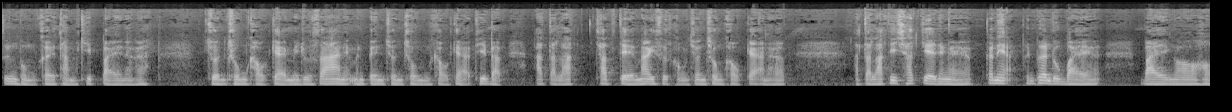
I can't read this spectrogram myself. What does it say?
ซึ่งผมเคยทำคลิปไปนะครับ ชนชมเขาแกะเมดูซ่าเนี่ยมันเป็นชนชมเขาแกะที่แบบอัตลักษณ์ชัดเจนมากที่สุดของชนชมเขาแกะนะครับ อัตลักษณ์ที่ชัดเจนยังไงครับก็เนี่ยเพื่อนๆดูใบใบงอหอ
